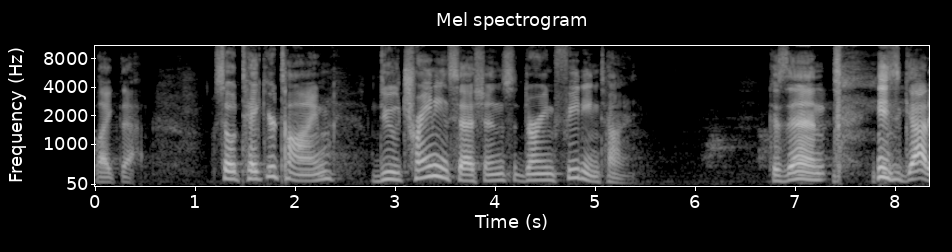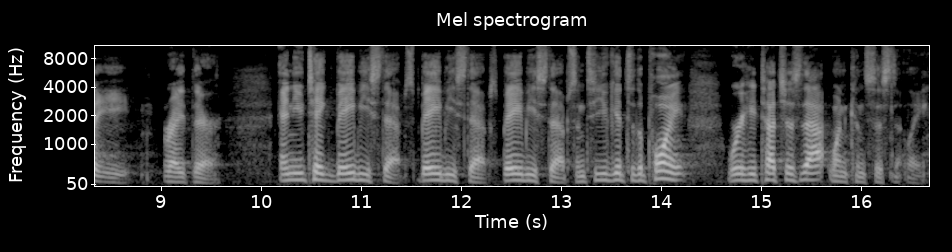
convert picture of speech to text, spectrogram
Like that. So take your time, do training sessions during feeding time. Because then he's got to eat right there. And you take baby steps, baby steps, baby steps until you get to the point where he touches that one consistently.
